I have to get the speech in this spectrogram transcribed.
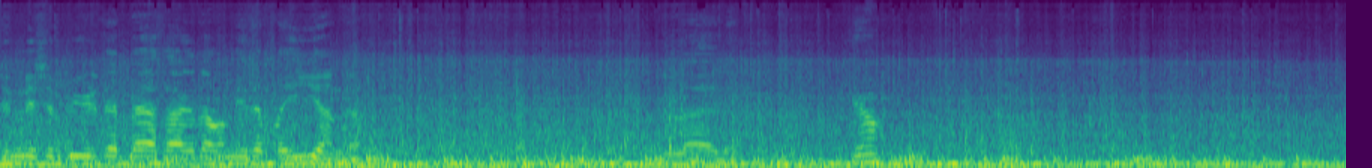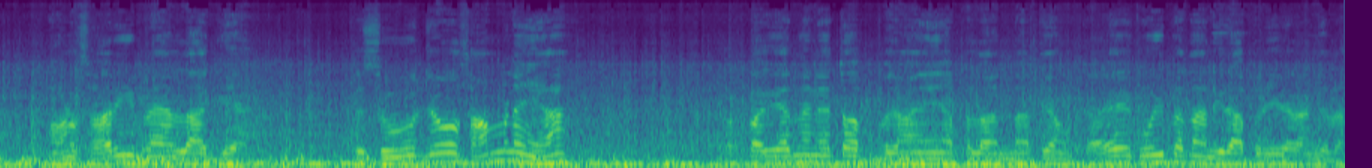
ਜਿੰਨੀ ਸਪੀਡ ਤੇ ਪੈ ਸਕਦਾ, ਉਨੀ ਤੇ ਪਈ ਜਾਂਦਾ। ਲੈ ਕਿਉਂ? ਹੁਣ ਸਾਰੀ ਪੈਣ ਲੱਗ ਗਿਆ। ਤੇ ਸੂਰਜ ਉਹ ਸਾਹਮਣੇ ਆ। ਆਪਾਂ ਕਹਿੰਦੇ ਨੇ ਧੁੱਪ ਆਏ ਆ, ਫਲਾਨਾ ਭਿਉਂਕਾ ਇਹ ਕੋਈ ਪਤਾ ਨਹੀਂ ਰੱਬ ਦੇ ਰੰਗ ਦਾ।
